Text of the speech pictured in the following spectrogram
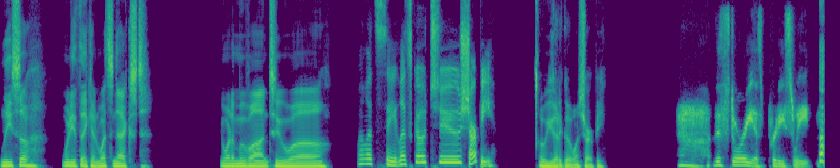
Lisa, what are you thinking? What's next? You want to move on to? uh Well, let's see. Let's go to Sharpie. Oh, you got a good one, Sharpie. this story is pretty sweet.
